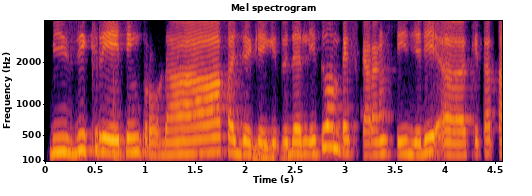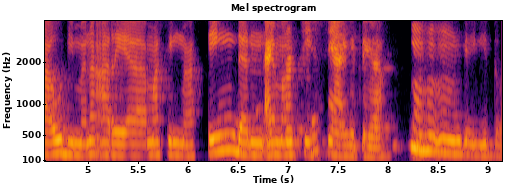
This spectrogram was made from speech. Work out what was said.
busy creating produk aja kayak gitu dan itu sampai sekarang sih jadi eh, kita tahu di mana area masing-masing dan emang Expertise-nya gitu ya. Hmm, hmm, hmm, kayak gitu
